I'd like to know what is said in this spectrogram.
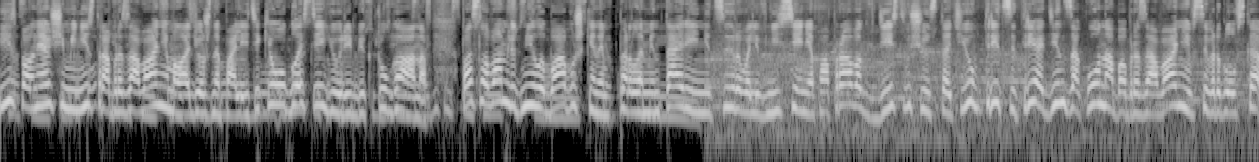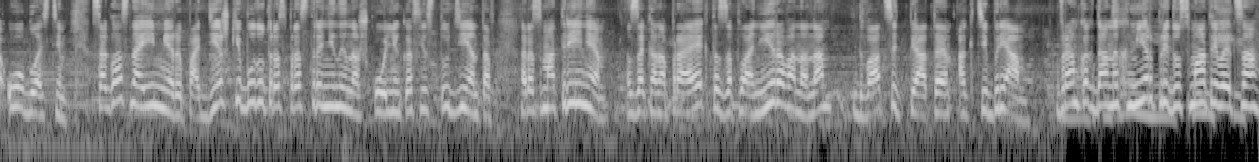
и исполняющий министр образования и молодежной политики области Юрий Бектуганов. По словам Людмилы Бабушкиной, парламентарии инициировали внесение поправок в действующую статью 33.1 Закона об образовании в Свердловской области. Согласно им, меры поддержки будут распространены на школьников и студентов. Рассмотрение законопроекта запланировано на 25 октября. В рамках данных мер предусматривается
